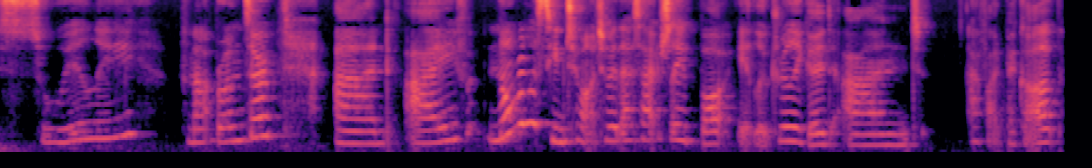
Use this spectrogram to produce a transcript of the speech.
Soleil matte bronzer and I've not really seen too much about this actually but it looked really good and I thought I'd pick it up.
